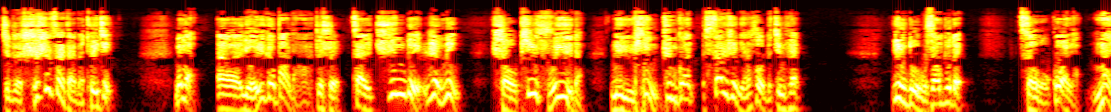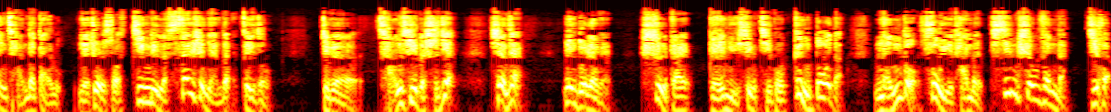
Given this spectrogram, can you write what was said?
这个实实在在的推进。那么，呃，有一个报道啊，就是在军队任命首批服役的女性军官三十年后的今天，印度武装部队走过了漫长的道路，也就是说，经历了三十年的这种这个长期的实践，现在。印度认为是该给女性提供更多的能够赋予她们新身份的机会，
